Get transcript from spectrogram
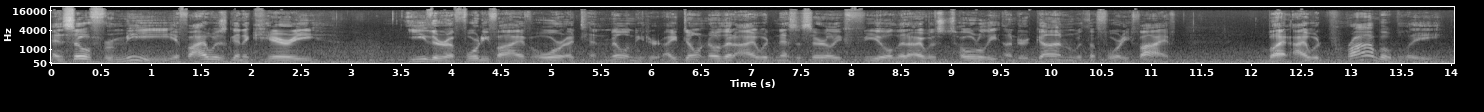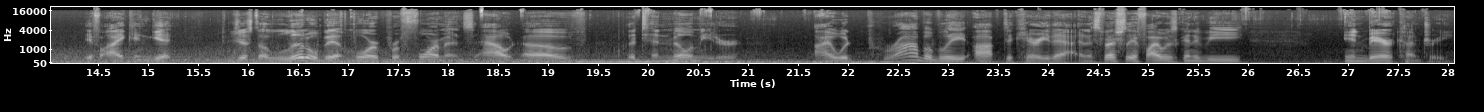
And so, for me, if I was going to carry either a 45 or a 10 millimeter. I don't know that I would necessarily feel that I was totally undergun with a 45, but I would probably, if I can get just a little bit more performance out of the 10 millimeter, I would probably opt to carry that, and especially if I was going to be in bear country.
